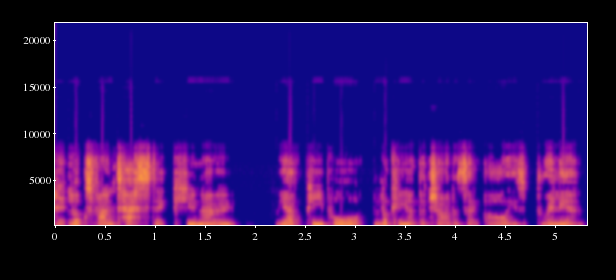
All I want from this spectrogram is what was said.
it looks fantastic. You know, you have people looking at the child and saying, "Oh, he's brilliant.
